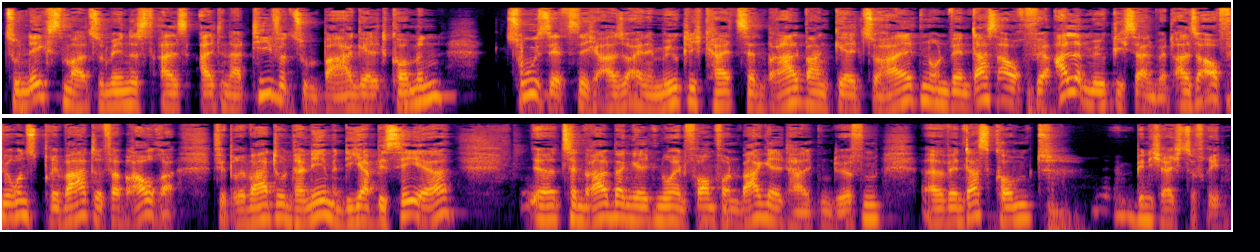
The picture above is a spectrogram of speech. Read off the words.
zunächst mal zumindest als Alternative zum Bargeld kommen zusätzlich also eine Möglichkeit, Zentralbankgeld zu halten. Und wenn das auch für alle möglich sein wird, also auch für uns private Verbraucher, für private Unternehmen, die ja bisher äh, Zentralbankgeld nur in Form von Bargeld halten dürfen. Äh, wenn das kommt, bin ich recht zufrieden.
